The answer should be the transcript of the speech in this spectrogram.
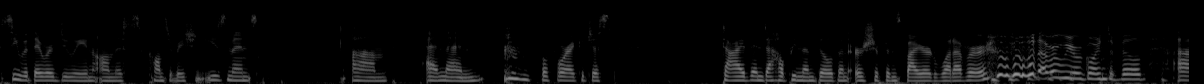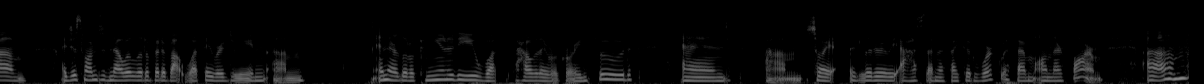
see what they were doing on this conservation easement. Um, and then before I could just dive into helping them build an Earthship inspired whatever, whatever we were going to build, um, I just wanted to know a little bit about what they were doing um, in their little community, what how they were growing food, and um, so I, I literally asked them if I could work with them on their farm, um,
